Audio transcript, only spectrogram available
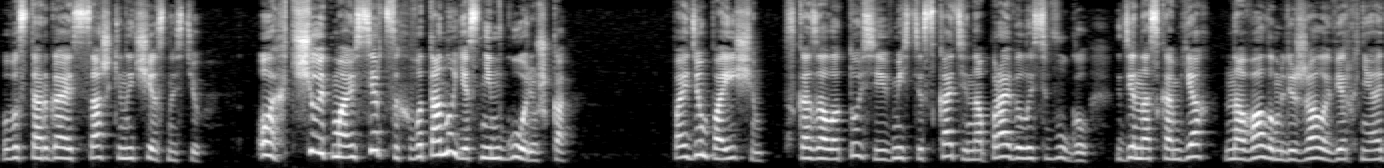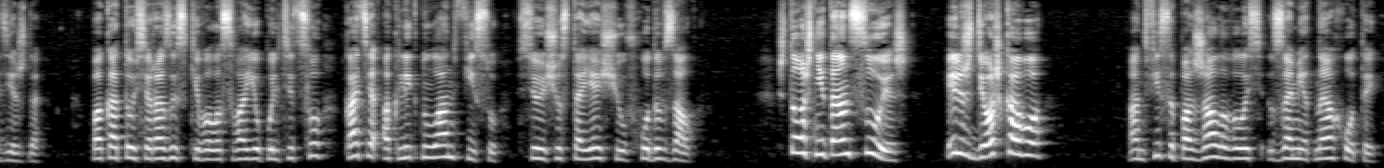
восторгаясь Сашкиной честностью. Ох, чует мое сердце, хватану я с ним горюшка. Пойдем поищем, сказала Тося и вместе с Катей направилась в угол, где на скамьях навалом лежала верхняя одежда. Пока Тося разыскивала свое пальтецо, Катя окликнула Анфису, все еще стоящую у входа в зал. «Что ж не танцуешь? Или ждешь кого?» Анфиса пожаловалась с заметной охотой.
